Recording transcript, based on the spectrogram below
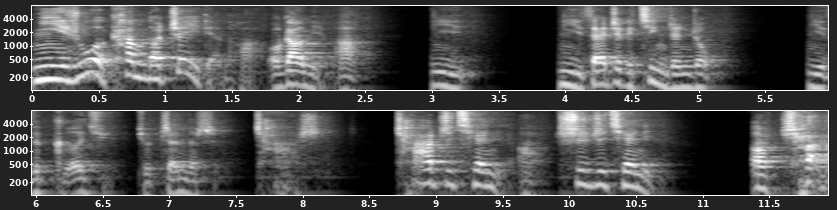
你如果看不到这一点的话，我告诉你啊，你你在这个竞争中，你的格局就真的是差失差之千里啊，失之千里啊，差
